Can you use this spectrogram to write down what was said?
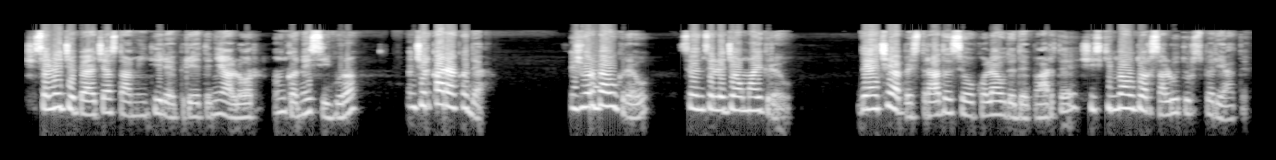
și să lege pe această amintire prietenia lor încă nesigură, Încercarea cădea. Își vorbeau greu, se înțelegeau mai greu. De aceea pe stradă se ocoleau de departe și schimbau doar saluturi speriate.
